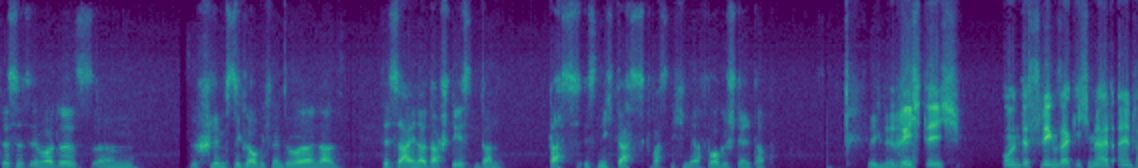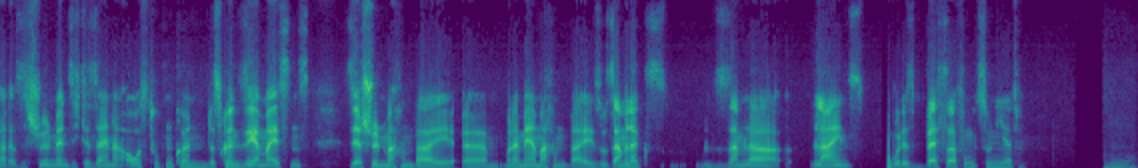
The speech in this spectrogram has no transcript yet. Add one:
das ist immer das, ähm, das Schlimmste, glaube ich, wenn du einer Designer da stehst und dann, das ist nicht das, was ich mir vorgestellt habe. Richtig. Und deswegen sage ich mir halt einfach, es ist schön, wenn sich Designer austoben können. Das können sie ja meistens sehr schön machen bei, ähm, oder mehr machen bei so Sammler, Sammlerlines, wo das besser funktioniert, Mhm.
